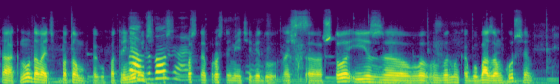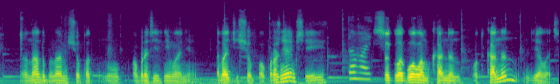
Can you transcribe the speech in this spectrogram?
Так, ну давайте потом как бы Да, потренируйтесь. продолжаем. Просто, просто имейте в виду, значит, э, что из э, в, в, ну, как бы базовом курсе э, надо бы нам еще под- ну, обратить внимание. Давайте еще поупражняемся и Давайте. с глаголом канен. Вот канен делать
